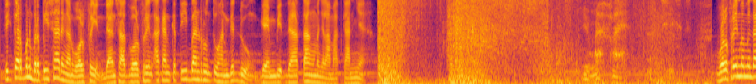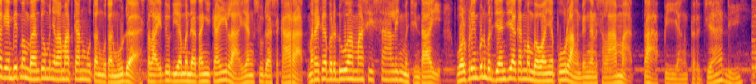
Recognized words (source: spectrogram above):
Victor pun berpisah dengan Wolverine dan saat Wolverine akan ketiban runtuhan gedung, Gambit datang menyelamatkannya. You miss me? Wolverine meminta Gambit membantu menyelamatkan mutan-mutan muda. Setelah itu dia mendatangi Kayla yang sudah sekarat. Mereka berdua masih saling mencintai. Wolverine pun berjanji akan membawanya pulang dengan selamat. Tapi yang terjadi...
